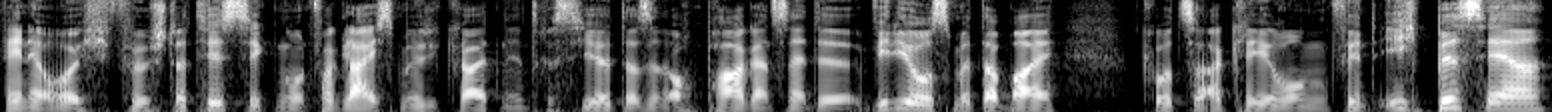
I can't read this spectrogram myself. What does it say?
wenn ihr euch für Statistiken und Vergleichsmöglichkeiten interessiert, da sind auch ein paar ganz nette Videos mit dabei. Kurze Erklärungen finde ich bisher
